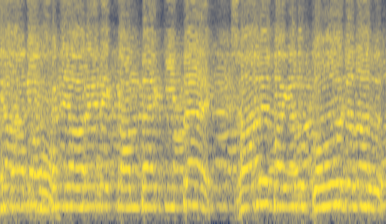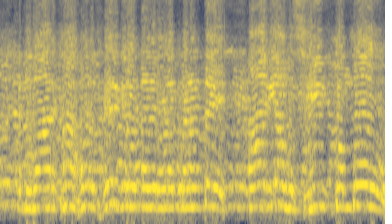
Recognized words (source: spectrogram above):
ਜਾਨੀ ਸੁਨਿਆਰੇ ਨੇ ਕਮਬੈਕ ਕੀਤਾ ਹੈ ਸਾਰੇ ਭਾਈਆਂ ਨੂੰ ਬਹੁਤ ਜ਼ਿਆਦਾ ਮੁਬਾਰਕਾਂ ਹੁਣ ਫਿਰ ਗਰਾਊਂਡਾਂ ਦੇ ਰੌਣਕ ਬਣਨ ਤੇ ਆ ਗਿਆ ਵਸੀਮ ਕੰਬੋ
